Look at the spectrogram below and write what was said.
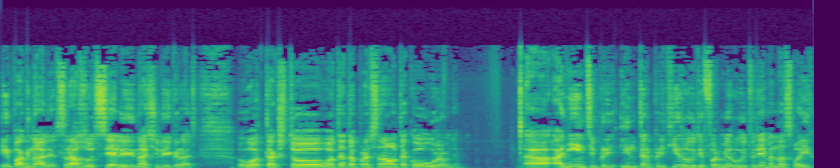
и погнали. Сразу сели и начали играть. Вот, так что вот это профессионалы такого уровня. А, они интерпретируют и формируют время на своих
